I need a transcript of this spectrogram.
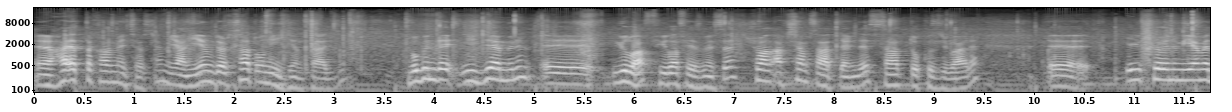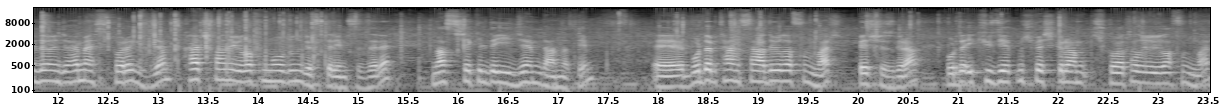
hayatta kalmaya çalışacağım. Yani 24 saat onu yiyeceğim sadece. Bugün de yiyeceğim ürün e, yulaf, yulaf ezmesi. Şu an akşam saatlerinde saat 9 civarı. E, ilk öğünümü yemeden önce hemen spora gideceğim. Kaç tane yulafım olduğunu göstereyim sizlere. Nasıl şekilde yiyeceğimi de anlatayım. E, burada bir tane sade yulafım var. 500 gram. Burada 275 gram çikolatalı yulafım var.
